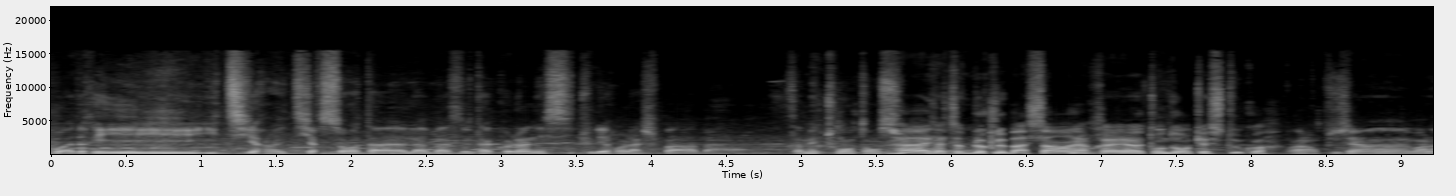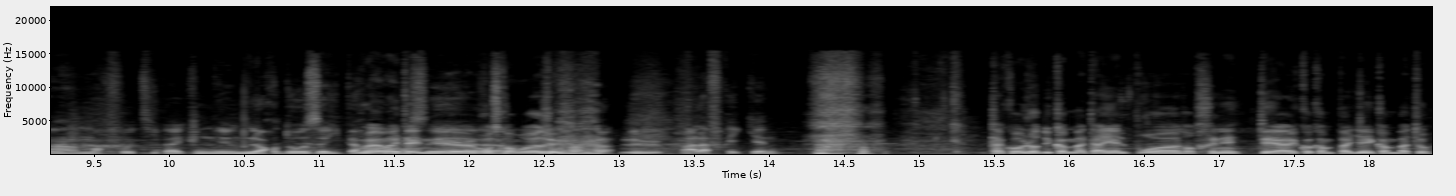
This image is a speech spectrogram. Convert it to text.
quadris, ils, tirent, ils tirent sur la base de ta colonne, et si tu les relâches pas, bah, ça met tout en tension. Ouais, ça te bloque le bassin, et après, euh, ton dos encaisse tout, quoi. Voilà, en plus, j'ai un, voilà, un morphotype avec une, lordose hyper Ouais, ouais, t'as une grosse cambreuse, À l'africaine. T'as quoi aujourd'hui comme matériel pour t'entraîner? T'es avec quoi comme pagaie et comme bateau?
